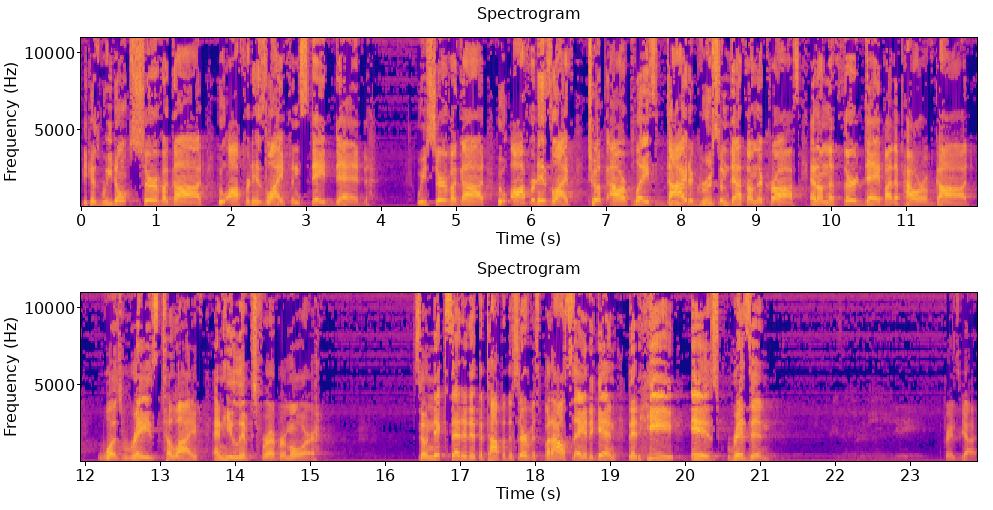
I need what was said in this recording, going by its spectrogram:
Because we don't serve a God who offered his life and stayed dead. We serve a God who offered his life, took our place, died a gruesome death on the cross, and on the third day, by the power of God, was raised to life and he lives forevermore. So Nick said it at the top of the service, but I'll say it again that he is risen. Praise God.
